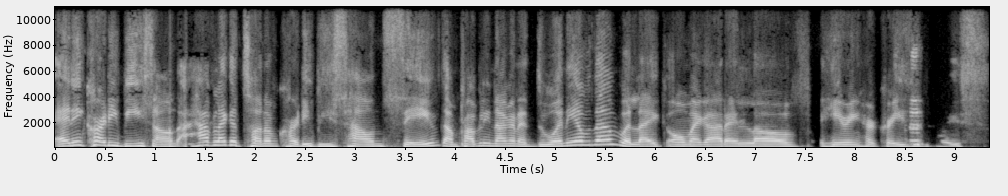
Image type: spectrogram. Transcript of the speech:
Any Cardi B sound. I have like a ton of Cardi B sounds saved. I'm probably not gonna do any of them, but like, oh my god, I love hearing her crazy voice.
